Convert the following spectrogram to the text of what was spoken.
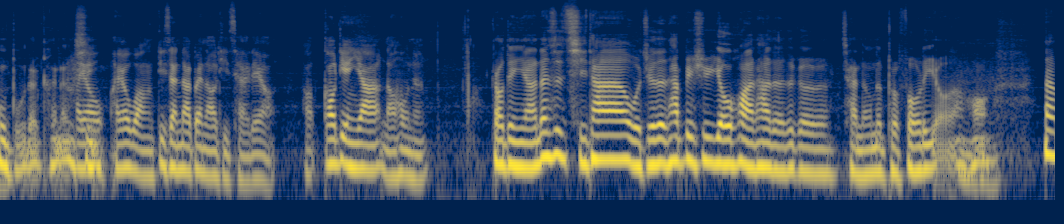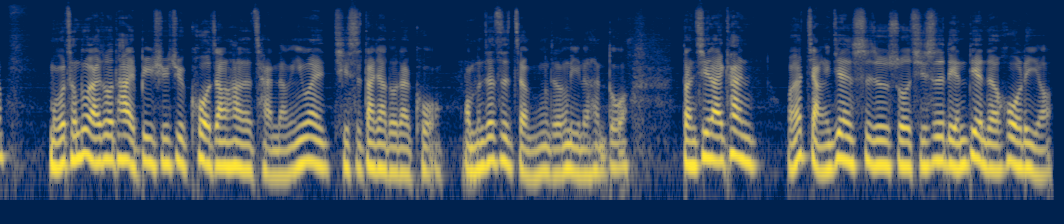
互补的可能性，还要还要往第三大半导体材料。好，高电压，然后呢？高电压，但是其他我觉得它必须优化它的这个产能的 portfolio，然后那某个程度来说，它也必须去扩张它的产能，因为其实大家都在扩。我们这次整整理了很多，短期来看，我要讲一件事，就是说，其实联电的获利哦，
